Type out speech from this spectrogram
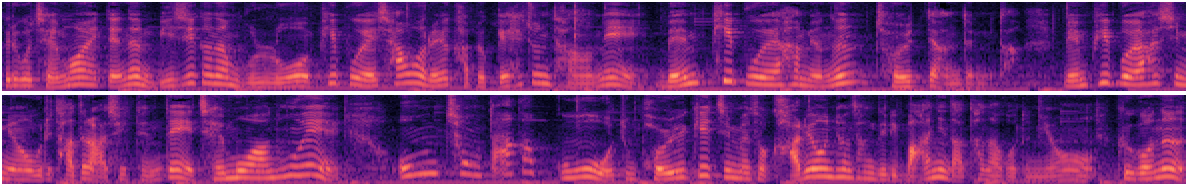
그리고 제모할 때는 미지근한 물로 피부에 샤워를 가볍게 해준 다음에 맨 피부에 하면은 절대 안 됩니다. 맨 피부에 하시면 우리 다들 아실 텐데 제모한 후에 엄청 따갑고 좀 벌게지면서 가려운 현상들이 많이 나타나거든요. 그거는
